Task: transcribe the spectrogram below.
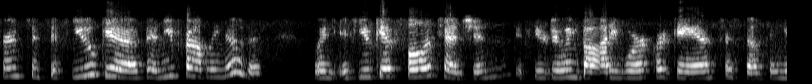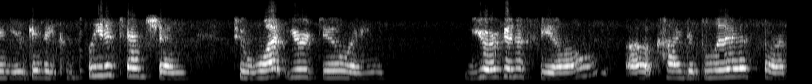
For instance, if you give, and you probably know this, when if you give full attention, if you're doing body work or dance or something, and you're giving complete attention to what you're doing, you're going to feel a kind of bliss or a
